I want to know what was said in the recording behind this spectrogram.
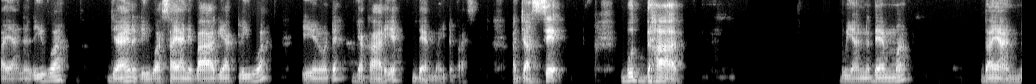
අයන ලිව්වා ජයන ලිව්වා සයන භාගයක් ලිව්වා ඒනොට යකාරය දැම්ම ඊට පස් අජස්ය බුද්ධාත් බුයන්න දැම්ම දයන්න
